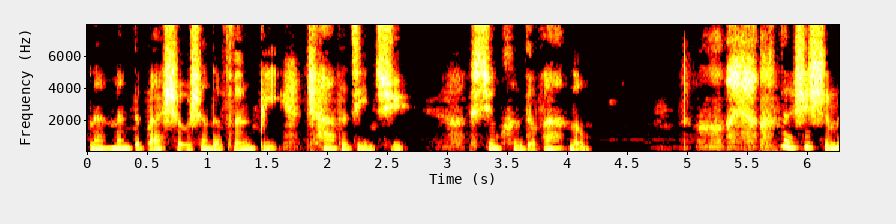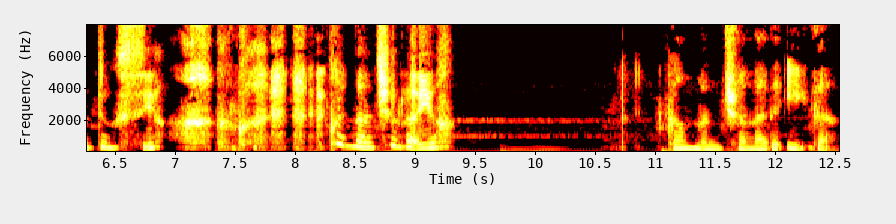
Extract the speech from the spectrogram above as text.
慢慢的把手上的粉笔插了进去，凶狠的挖弄。那是什么东西？快，快拿出来呀！肛门传来的异感，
